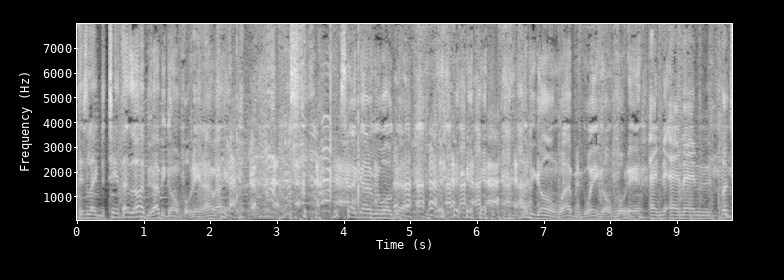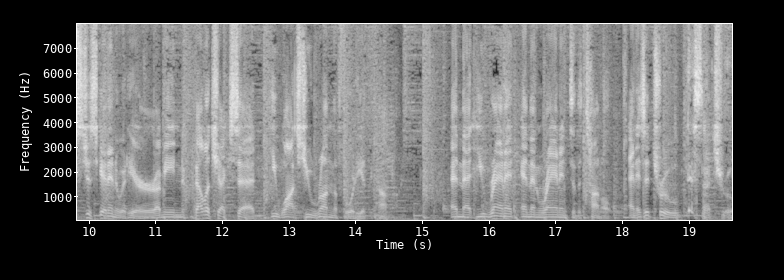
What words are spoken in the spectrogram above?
It's like the tenth. I said, oh, I'll be, I'll be gone before then. I, I, so I got up and walked out. I'll be gone. I'll be way gone before then. And and then let's just get into it here. I mean, Belichick said he watched you run the 40 at the combine, and that you ran it and then ran into the tunnel. And is it true? That's not true.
